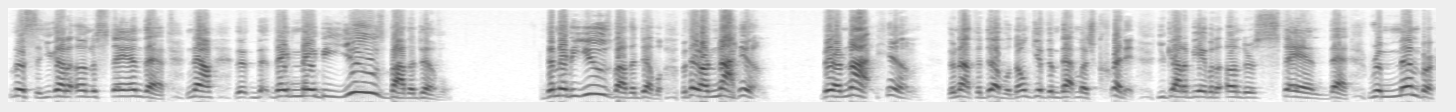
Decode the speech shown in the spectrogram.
Listen, you got to understand that. Now, th- th- they may be used by the devil. They may be used by the devil, but they are not him. They are not him. They're not the devil. Don't give them that much credit. You got to be able to understand that. Remember,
